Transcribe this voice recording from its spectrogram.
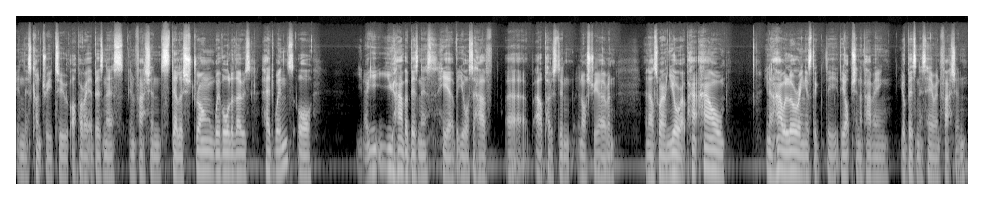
in this country to operate a business in fashion still as strong with all of those headwinds or you know you, you have a business here but you also have uh, outposts in, in Austria and, and elsewhere in Europe how, how you know how alluring is the, the, the option of having your business here in fashion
